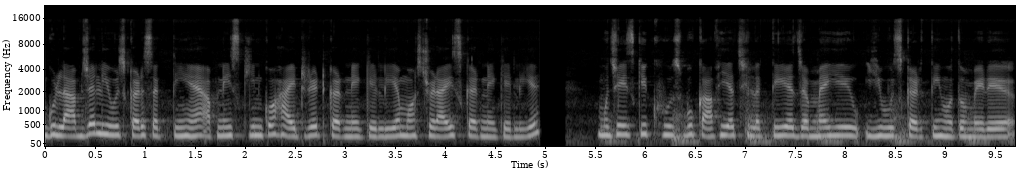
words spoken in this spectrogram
गुलाब जल यूज़ कर सकती हैं अपनी स्किन को हाइड्रेट करने के लिए मॉइस्चराइज़ करने के लिए। मुझे इसकी खुशबू काफ़ी अच्छी लगती है। जब मैं ये यूज़ करती हूँ तो मेरे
